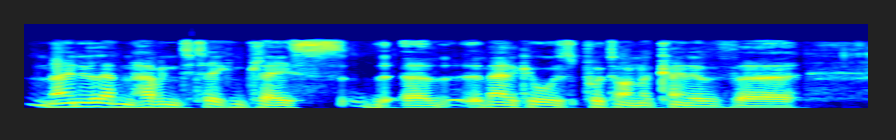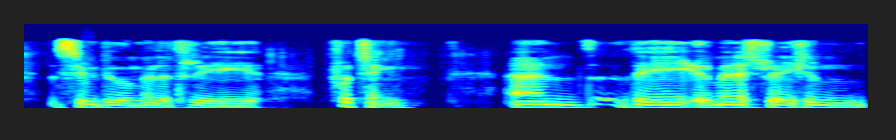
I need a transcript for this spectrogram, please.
9 11 having taken place, uh, America was put on a kind of uh, pseudo military footing. And the administration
